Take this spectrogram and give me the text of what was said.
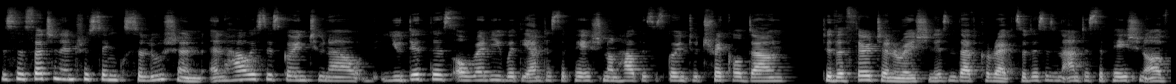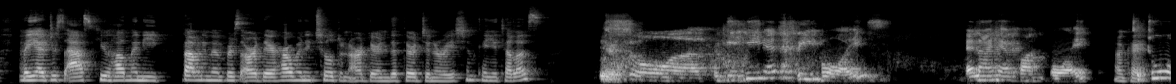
This is such an interesting solution. And how is this going to now? You did this already with the anticipation on how this is going to trickle down to the third generation. Isn't that correct? So, this is an anticipation of. May I just ask you how many family members are there? How many children are there in the third generation? Can you tell us? Yes. So uh, he, he has three boys, and I have one boy. So Okay. two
